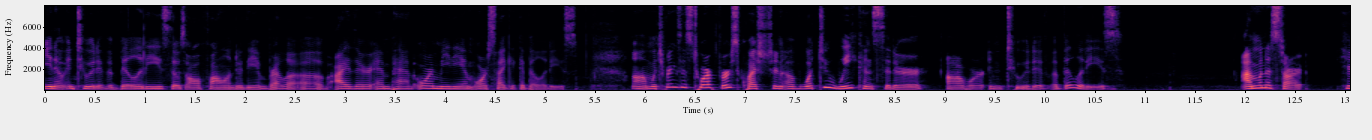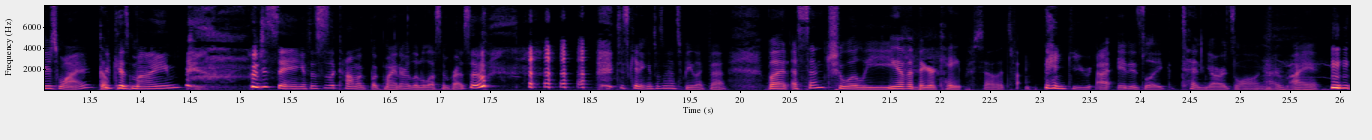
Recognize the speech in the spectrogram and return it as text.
you know, intuitive abilities, those all fall under the umbrella of either empath or medium or psychic abilities. Um, which brings us to our first question of what do we consider our intuitive abilities? I'm going to start. Here's why. Because mine, I'm just saying, if this is a comic book, mine are a little less impressive. just kidding. It doesn't have to be like that. But essentially, You have a bigger cape, so it's fine. Thank you. I, it is like 10 yards long. I, I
